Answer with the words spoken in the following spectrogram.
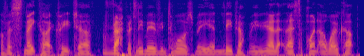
of a snake like creature rapidly moving towards me and leaping up at me. You know, that, that's the point I woke up.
